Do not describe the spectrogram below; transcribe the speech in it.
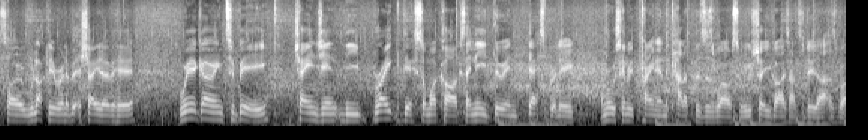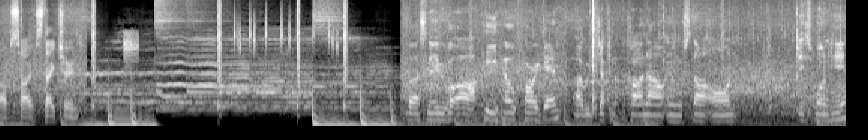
so luckily we're in a bit of shade over here we're going to be changing the brake discs on my car because they need doing desperately and we're also going to be painting the calipers as well so we'll show you guys how to do that as well so stay tuned Firstly, we've got our key helper again. Uh, we're jacking up the car now and we'll start on this one here.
